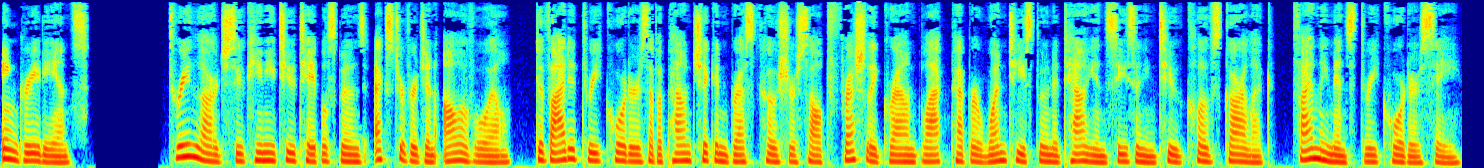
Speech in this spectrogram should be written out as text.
Ingredients 3 large zucchini, 2 tablespoons extra virgin olive oil, divided 3 quarters of a pound chicken breast, kosher salt, freshly ground black pepper, 1 teaspoon Italian seasoning, 2 cloves garlic, finely minced 3 quarters c.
